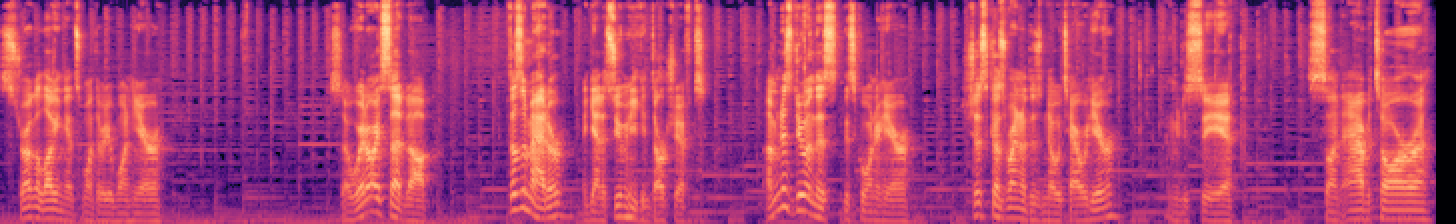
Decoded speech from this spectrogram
Struggling against 131 here. So where do I set it up? Doesn't matter. Again, assuming he can Dark Shift. I'm just doing this this corner here. Just because right now there's no tower here. Let me just see. Sun Avatar.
